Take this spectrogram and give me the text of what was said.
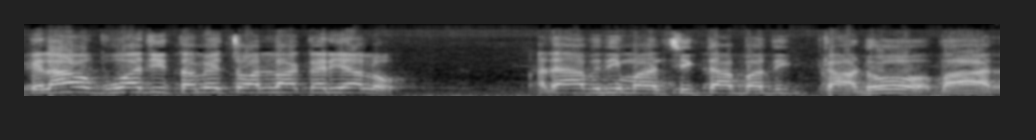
કે લાવો ભુવાજી, તમે ચોલ્લા કરી આલો. અરે આ બધી માનસિકતા બધી કાઢો બહાર.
